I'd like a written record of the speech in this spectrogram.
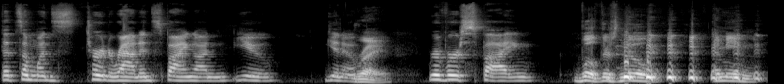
that someone's turned around and spying on you. You know, Right. reverse spying. Well, there's no. I mean,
